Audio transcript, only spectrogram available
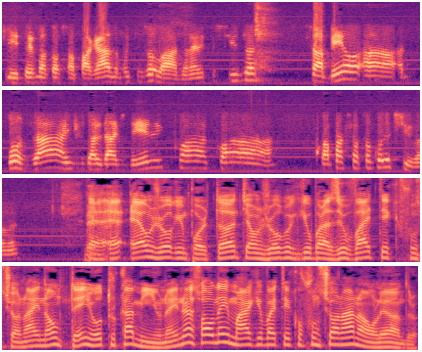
que teve uma atuação apagada, muito isolada, né? Ele precisa saber a, a- dosar a individualidade dele com a, com a, com a participação coletiva, né? É, é, é, um jogo importante, é um jogo em que o Brasil vai ter que funcionar e não tem outro caminho, né? E não é só o Neymar que vai ter que funcionar, não, Leandro.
